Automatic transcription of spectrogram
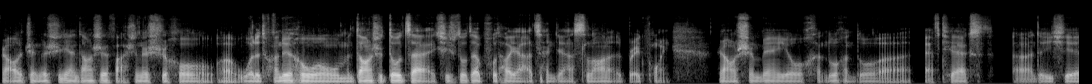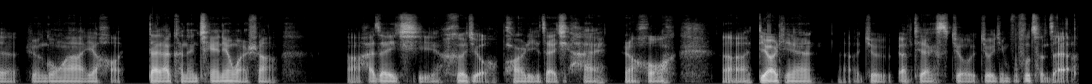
然后整个事件当时发生的时候，呃，我的团队和我我们当时都在，其实都在葡萄牙参加 Solana 的 Breakpoint。然后身边也有很多很多 FTX 呃的一些员工啊也好，大家可能前一天晚上啊还在一起喝酒 party 在一起嗨，然后啊第二天啊就 FTX 就就已经不复存在了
